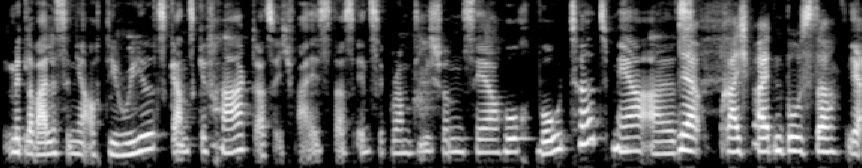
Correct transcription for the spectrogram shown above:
Mittlerweile sind ja auch die Reels ganz gefragt. Also ich weiß, dass Instagram die schon sehr hoch votet, mehr als. Ja, Reichweitenbooster. Ja,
